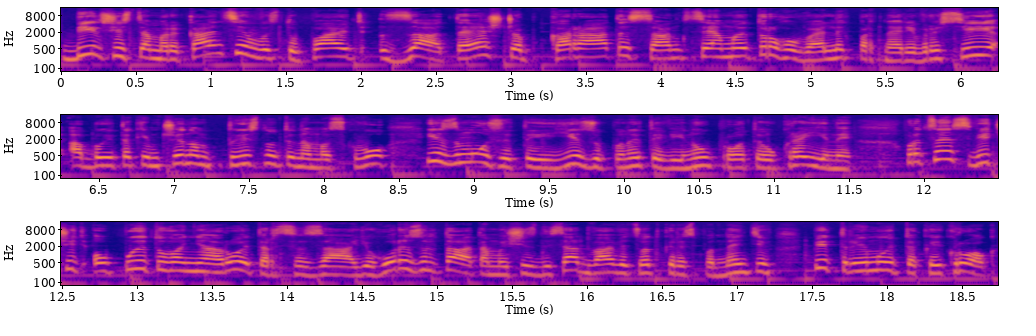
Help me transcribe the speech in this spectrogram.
Більшість американців виступають за те, щоб карати санкціями торговельних партнерів Росії, аби таким чином тиснути на Москву і змусити її зупинити війну проти України. Про це свідчить опитування Reuters. За його результатами 62% респондентів підтримують такий крок.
